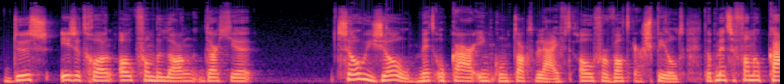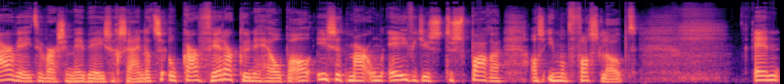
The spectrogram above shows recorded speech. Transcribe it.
Dus is het gewoon ook van belang dat je sowieso met elkaar in contact blijft over wat er speelt. Dat mensen van elkaar weten waar ze mee bezig zijn. Dat ze elkaar verder kunnen helpen, al is het maar om eventjes te sparren als iemand vastloopt. En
